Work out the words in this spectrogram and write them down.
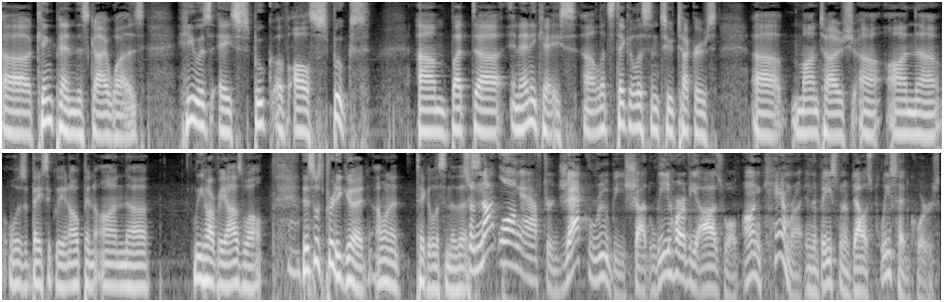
uh, kingpin this guy was. He was a spook of all spooks. Um, but uh, in any case, uh, let's take a listen to Tucker's uh, montage uh, on uh, was basically an open on uh, Lee Harvey Oswald. This was pretty good. I want to take a listen to this. So, not long after Jack Ruby shot Lee Harvey Oswald on camera in the basement of Dallas Police Headquarters,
